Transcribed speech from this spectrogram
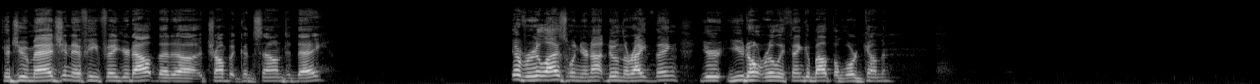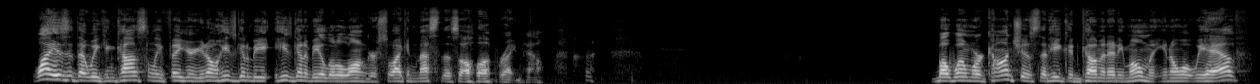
Could you imagine if He figured out that a trumpet could sound today? You ever realize when you're not doing the right thing, you're, you don't really think about the Lord coming? Why is it that we can constantly figure, you know, he's going to be he's going to be a little longer so I can mess this all up right now. but when we're conscious that he could come at any moment, you know what we have?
